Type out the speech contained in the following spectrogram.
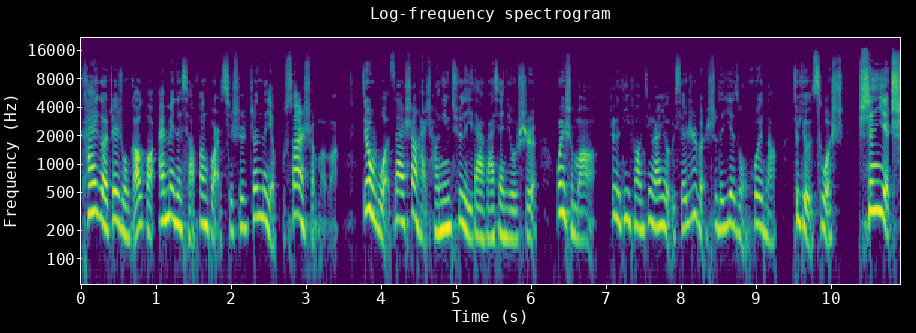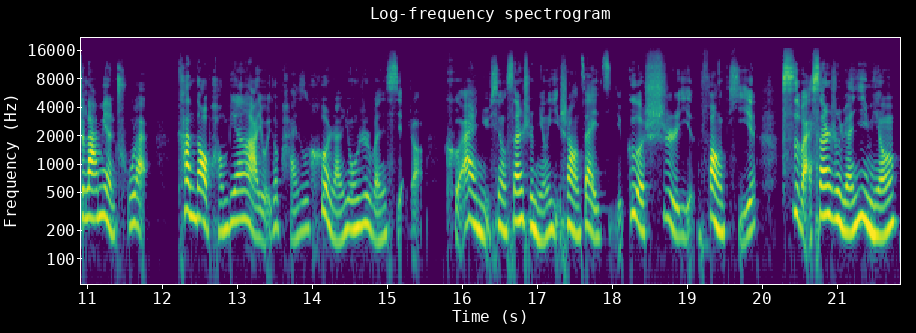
开个这种搞搞暧昧的小饭馆，其实真的也不算什么嘛。就是我在上海长宁区的一大发现就是，为什么这个地方竟然有一些日本式的夜总会呢？就有一次我深夜吃拉面出来，看到旁边啊有一个牌子，赫然用日文写着“可爱女性三十名以上在即，各试饮放题，四百三十元一名”。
